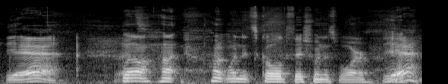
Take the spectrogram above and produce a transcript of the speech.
yeah. Well, hunt hunt when it's cold, fish when it's warm. Yeah.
